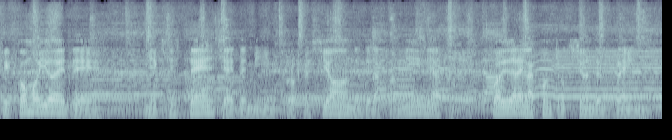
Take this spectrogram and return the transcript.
que como yo desde mi existencia, desde mi profesión, desde la familia, puedo ayudar en la construcción del reino.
